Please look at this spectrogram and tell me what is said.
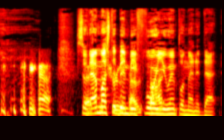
yeah, so that must have been before you implemented that.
